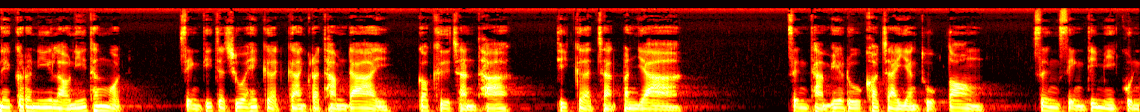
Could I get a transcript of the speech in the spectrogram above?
ในกรณีเหล่านี้ทั้งหมด สิ่งที่จะช่วยให้เกิดการกระทำได้ ก็คือฉันทะที่เกิดจากปัญญา ซึ่งทำให้รู้เข้าใจอย่างถูกต้อง ซึ่งสิ่งที่มีคุณ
